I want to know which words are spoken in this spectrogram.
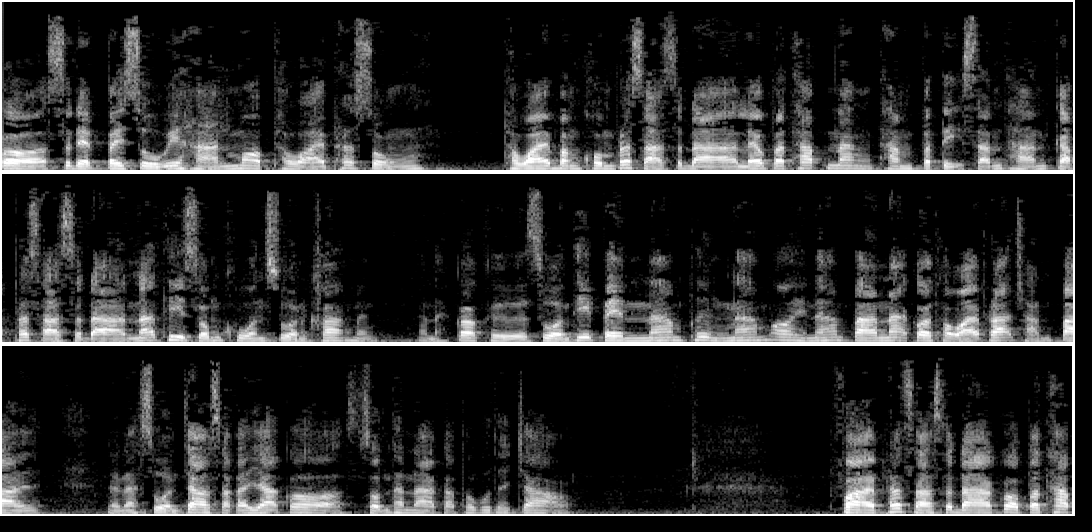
ก็เสด็จไปสู่วิหารมอบถวายพระสงฆ์ถวายบังคมพระศาสดา แล้วประทับนั่งทำปฏิสันฐานกับพระศาสดาณที่สมควรส่วนข้างหนึ่งนะก็คือส่วนที่เป็นน้ำพึ่งน้ำอ้อยน้ำปานะก็ถวายพระฉันไปนะนะส่วนเจ้าสักยะก็สนทนากับพระพุทธเจ้า ฝ่ายพระศาสดาก็ประทับ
